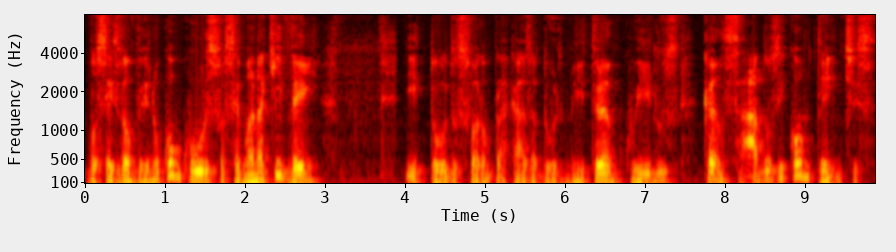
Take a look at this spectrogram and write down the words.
vocês vão ver no concurso a semana que vem. E todos foram para casa dormir tranquilos, cansados e contentes.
